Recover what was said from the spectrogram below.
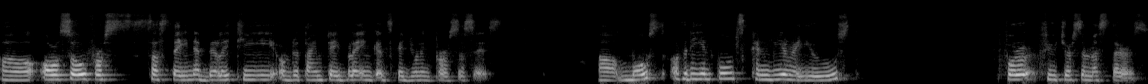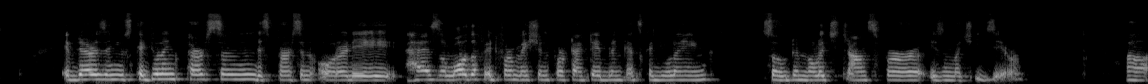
uh, also for sustainability of the timetabling and scheduling processes. Uh, most of the inputs can be reused for future semesters. If there is a new scheduling person, this person already has a lot of information for timetabling and scheduling, so the knowledge transfer is much easier. Uh,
